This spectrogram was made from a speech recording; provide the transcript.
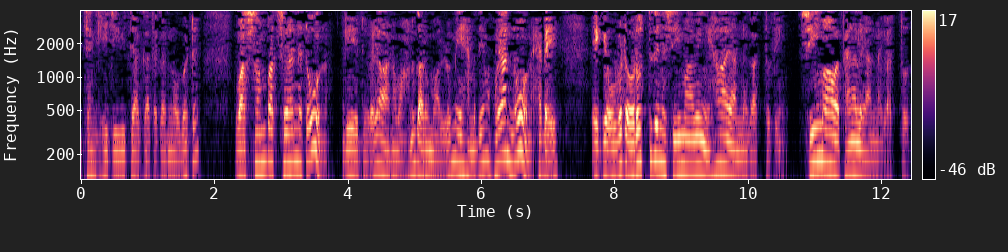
දැන් ගිහි ජීවිතයක් ගත කරන ඔබට වස් සම්පත් සොයන්නට ඕන ගේ දොර යාන වාහන දරුමල්ලු මේ හැමදේම හොයන්න ඕන හැබැයි ඒකේ ඔබට ඔරොත්තු දෙන සීමාවෙන් එහා යන්න ගත්තොත් සීමාව පැනලා යන්න ගත්තොත්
